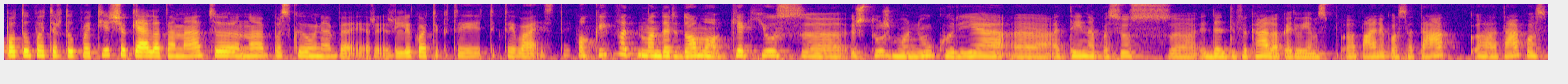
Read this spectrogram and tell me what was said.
po tų patirtų patyčių keletą metų, na, paskui jau nebe ir, ir liko tik tai, tik tai vaistai. O kaip, vat, man dar įdomu, kiek jūs uh, iš tų žmonių, kurie ateina pas jūs uh, identifikavę, kad jau jiems panikos atak, atakos,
